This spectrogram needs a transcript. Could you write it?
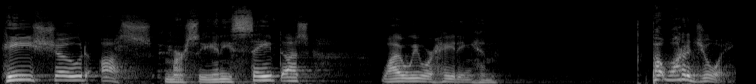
He showed us mercy, and He saved us while we were hating Him. But what a joy!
